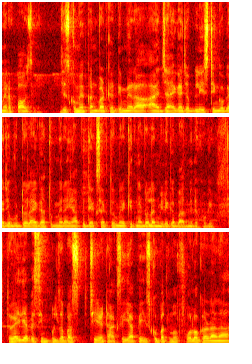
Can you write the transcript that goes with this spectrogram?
मेरा पाउज है। जिसको मैं कन्वर्ट करके मेरा आ जाएगा जब लिस्टिंग होगा, जब विड्रॉल आएगा तो मेरा यहाँ पे देख सकते हो मेरा कितना डॉलर मिलेगा बाद में देखोगे। तो गाइज़ यहाँ पे सिंपल सा बस छः टाक्स से यहाँ पे इसको बस फॉलो कराना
